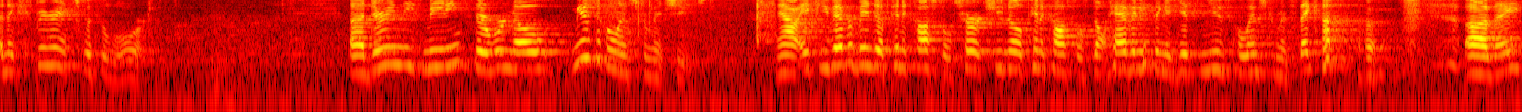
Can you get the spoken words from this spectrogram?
an experience with the Lord. Uh, during these meetings, there were no musical instruments used. Now, if you've ever been to a Pentecostal church, you know Pentecostals don't have anything against musical instruments. They kind of, uh, they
